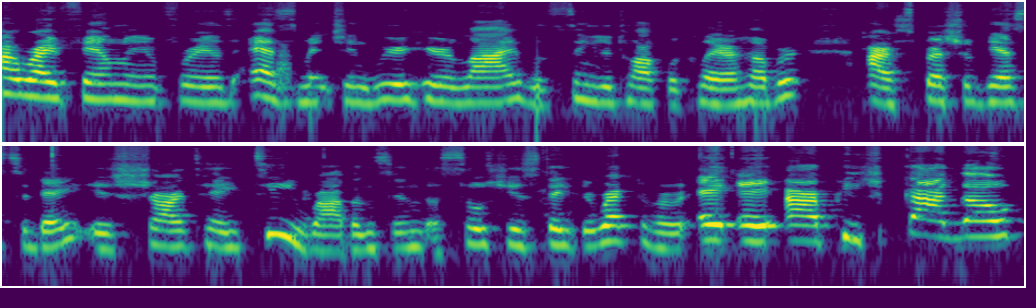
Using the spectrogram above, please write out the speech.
All right, family and friends. As mentioned, we're here live with Senior Talk with Claire Hubbard. Our special guest today is Chartay T. Robinson, Associate State Director for AARP Chicago,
